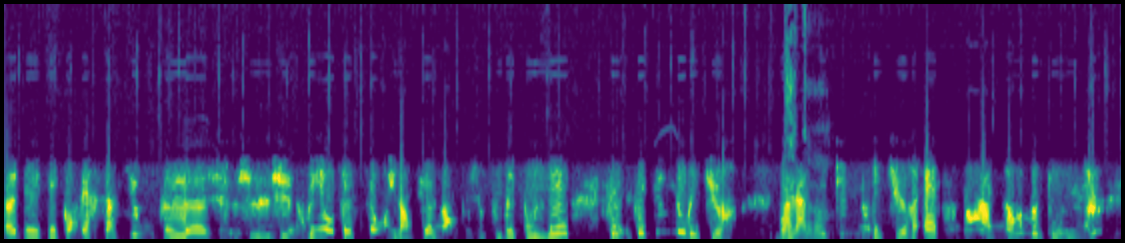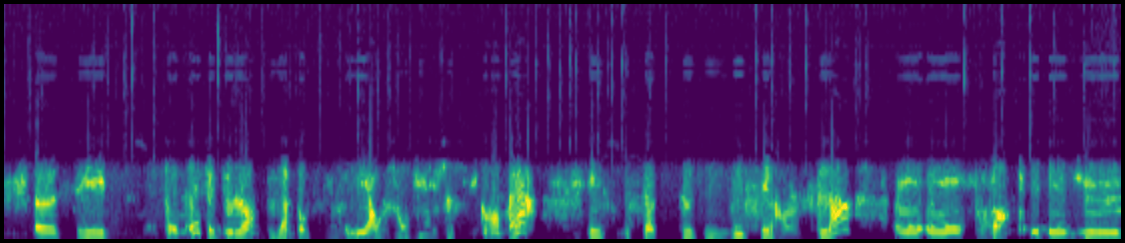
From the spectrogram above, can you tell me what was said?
euh, des, des, conversations que euh, je, je, je, nourris aux questions éventuellement que je pourrais poser. C'est une nourriture. Voilà, c'est une nourriture. Être dans la norme pour moi, euh, c'est pour moi c'est de l'ordre de l'impossible. Et aujourd'hui, je suis grand-mère et cette différence-là, euh, euh, souvent, eh bien, je,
